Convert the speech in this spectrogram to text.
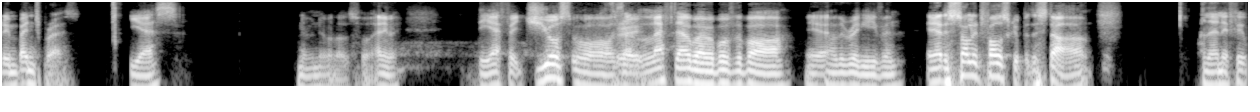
doing bench press. Yes, Never knew what that was for. Anyway, the effort just oh, is that left elbow above the bar yeah, or the ring even. He had a solid false grip at the start, and then if it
